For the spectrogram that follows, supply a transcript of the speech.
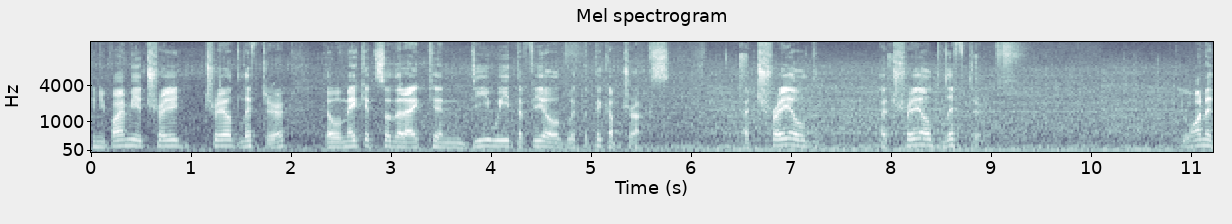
Can you buy me a trade trailed lifter that will make it so that I can de-weed the field with the pickup trucks? A trailed a trailed lifter. You want to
